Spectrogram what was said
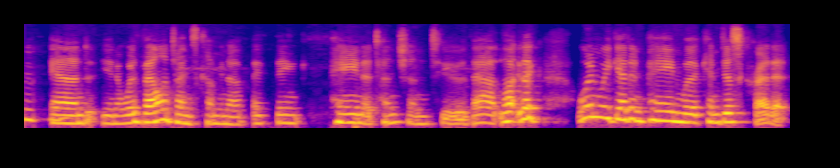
Mm-hmm. And, you know, with Valentine's coming up, I think paying attention to that, like when we get in pain, we can discredit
